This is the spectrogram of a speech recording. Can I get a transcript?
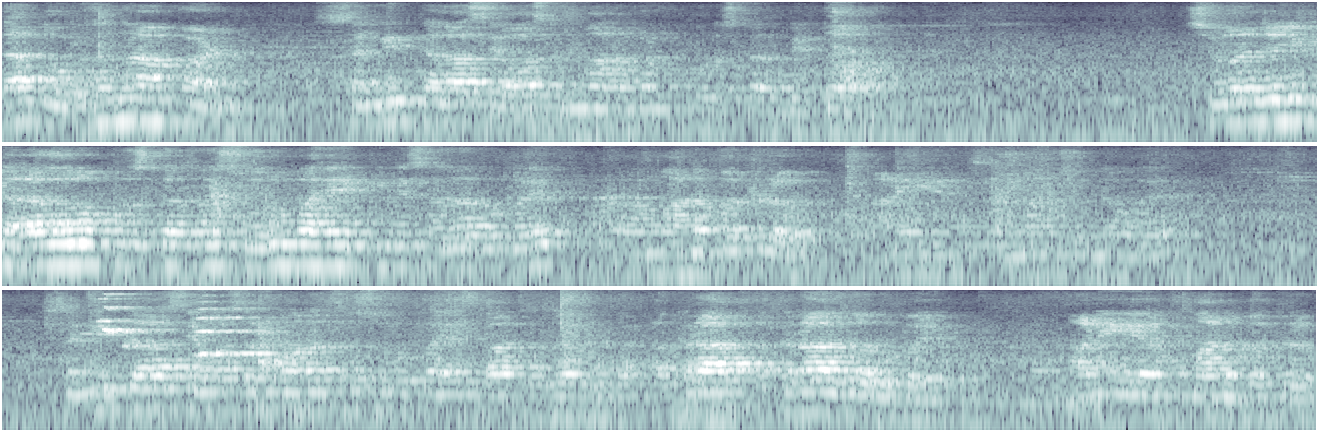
त्या दोघांना आपण संगीत कला सेवा सन्मान आपण पुरस्कार देतो आहोत. शिवरंजनी कलागौरव पुरस्काराचं स्वरूप आहे एकवीस हजार रुपये मानपत्र आणि सन्मान चिन्ह वगैरे. संगीत कला सेवा सन्मानाचं स्वरूप आहे पाच हजार रुपये अकरा अकरा हजार रुपये आणि मानपत्र.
